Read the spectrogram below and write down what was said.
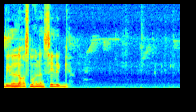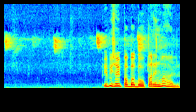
Biglang lakas mahal ng silig. Ibig sabihin, pababaw pa rin mahal.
